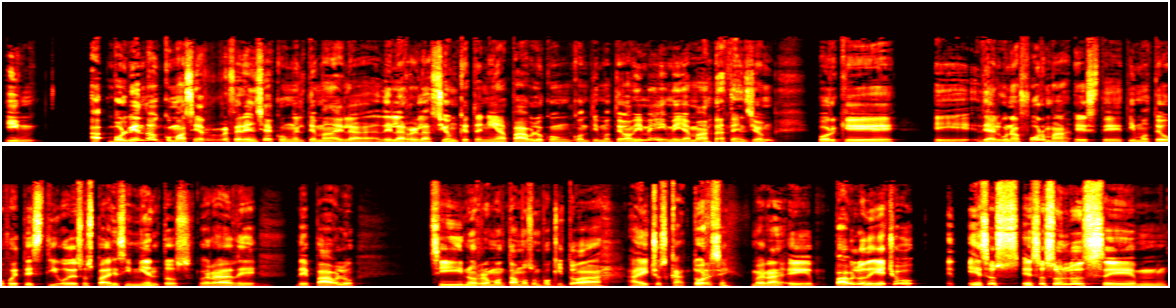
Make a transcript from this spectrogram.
Y ah, volviendo como a hacer referencia con el tema de la, de la relación que tenía Pablo con, con Timoteo, a mí me, me llama la atención porque eh, de alguna forma este, Timoteo fue testigo de esos padecimientos, ¿verdad? De, de Pablo. Si nos remontamos un poquito a, a Hechos 14, ¿verdad? Eh, Pablo, de hecho, esos, esos son los... Em,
